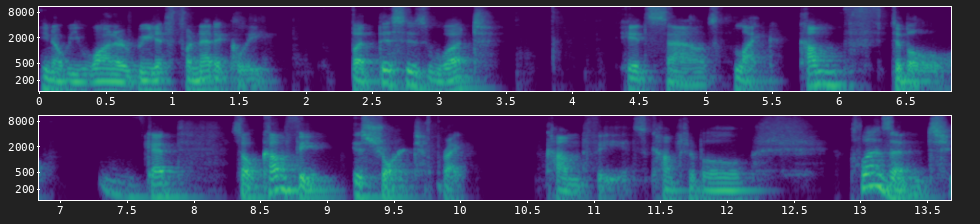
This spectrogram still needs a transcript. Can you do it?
you know, we want to read it phonetically, but this is what it sounds like, comfortable. Okay, so comfy is short, right? Comfy, it's comfortable, pleasant.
